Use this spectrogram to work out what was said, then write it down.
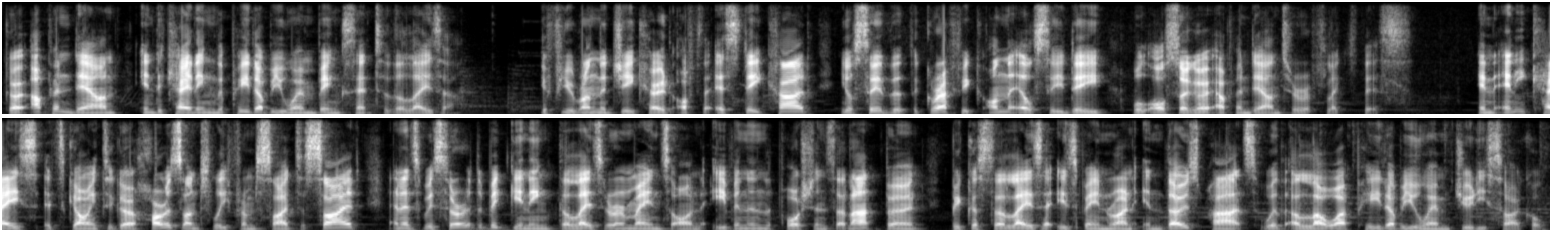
go up and down, indicating the PWM being sent to the laser. If you run the G-code off the SD card, you'll see that the graphic on the LCD will also go up and down to reflect this. In any case, it's going to go horizontally from side to side, and as we saw at the beginning, the laser remains on even in the portions that aren't burnt because the laser is being run in those parts with a lower PWM duty cycle.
